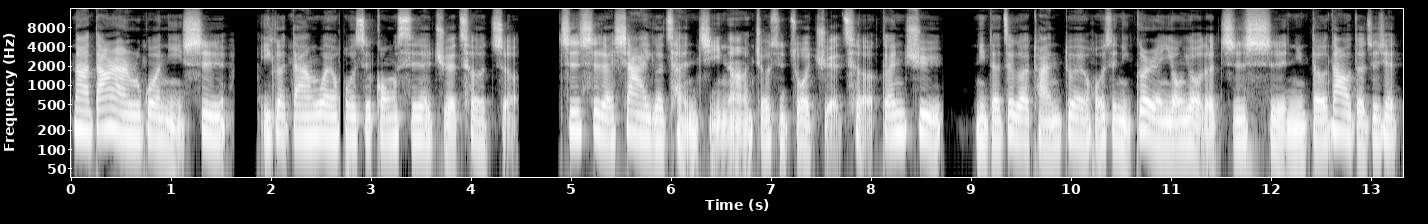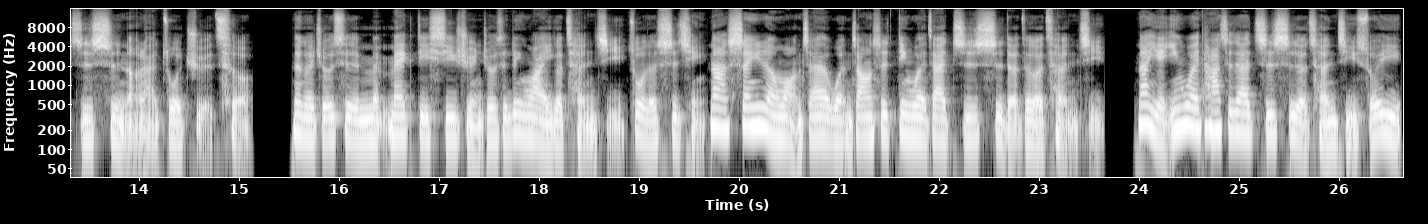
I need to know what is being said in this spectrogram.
那当然，如果你是一个单位或是公司的决策者。知识的下一个层级呢，就是做决策。根据你的这个团队或是你个人拥有的知识，你得到的这些知识呢，来做决策。那个就是 make decision，就是另外一个层级做的事情。那生意人网站的文章是定位在知识的这个层级。那也因为它是在知识的层级，所以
